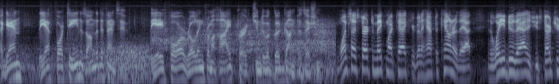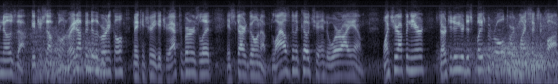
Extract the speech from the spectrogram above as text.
Again, the F-14 is on the defensive, the A-4 rolling from a high perch into a good gun position. Once I start to make my attack, you're going to have to counter that. And the way you do that is you start your nose up. Get yourself going right up into the vertical, making sure you get your afterburners lit, and start going up. Lyle's going to coach you into where I am. Once you're up in here, start to do your displacement roll towards my 6 o'clock.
